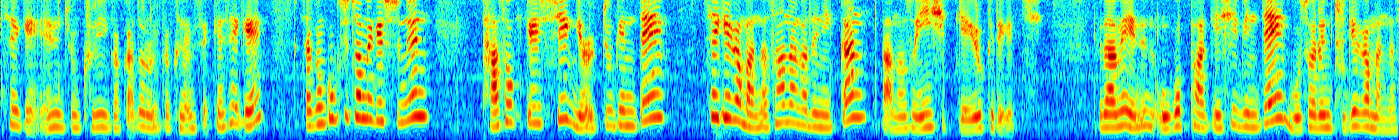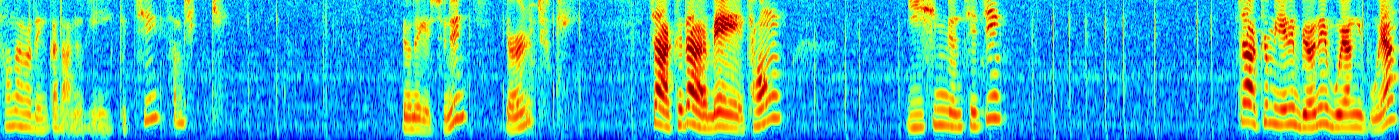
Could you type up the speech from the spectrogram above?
세 개. 얘는 좀 그리기가 까다로우니까 그냥 쓸게. 세 개. 자, 그럼 꼭지점의 개수는 다섯 개씩 열두 개인데 세 개가 만나서 하나가 되니까 나눠서 20개 이렇게 되겠지. 그 다음에 얘는 5 곱하기 10인데 모서리는 두 개가 만나서 하나가 되니까 나누기. 그치? 30개. 면의 개수는 12개. 자, 그 다음에 정 20면체지? 자, 그럼 얘는 면의 모양이 뭐야?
